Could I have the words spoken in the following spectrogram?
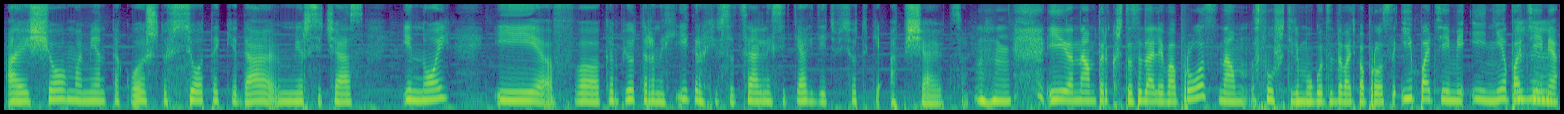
А еще момент такой, что все-таки, да, мир сейчас иной, и в компьютерных играх и в социальных сетях дети все-таки общаются. Мгм. И нам только что задали вопрос, нам слушатели могут задавать вопросы и по теме, и не по Мгм. теме.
